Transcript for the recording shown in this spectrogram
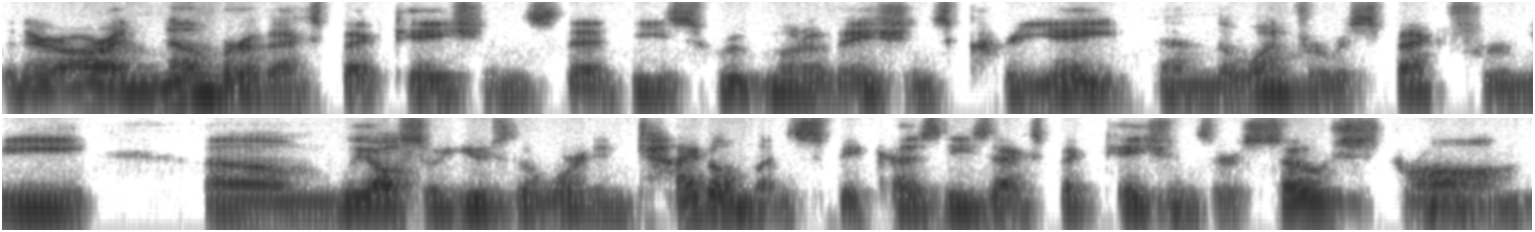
there are a number of expectations that these root motivations create, and the one for respect for me. Um, we also use the word entitlements because these expectations are so strong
